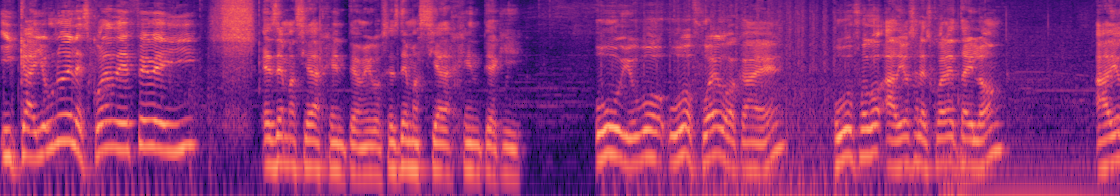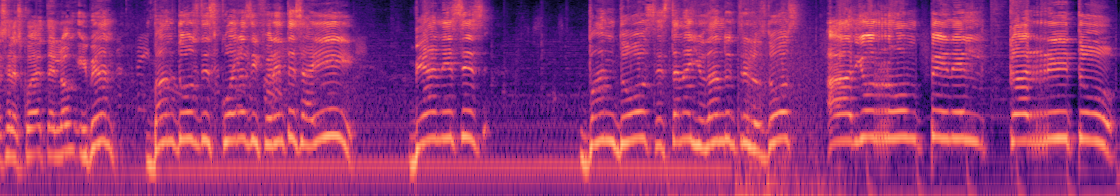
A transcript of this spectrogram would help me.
Y cayó uno de la escuadra de FBI. Es demasiada gente, amigos. Es demasiada gente aquí. Uy, hubo, hubo fuego acá, ¿eh? Hubo fuego. Adiós a la escuadra de Tai Long. Adiós a la escuadra de Tai Long. Y vean, van dos de escuadras diferentes ahí. Vean, ese es... Van dos, están ayudando entre los dos. Adiós, rompen el carrito.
